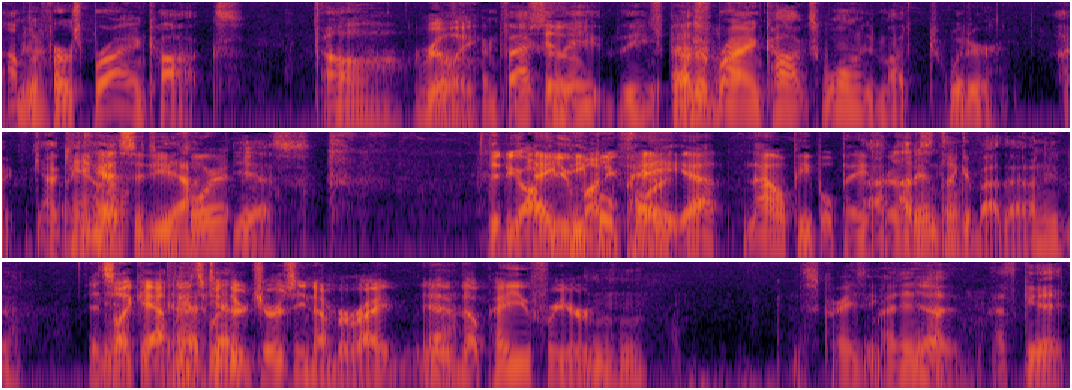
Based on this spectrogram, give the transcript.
I'm the first Brian Cox. Oh. really. In fact, So the the special. other Brian Cox wanted my Twitter. I, I can't. messaged you yeah. for it. Yes, Did he offer Hey, you people money pay. for it? Yeah, now people pay for I, that. I didn't stuff. think about that. I need to. It's like athletes Yeah, with their jersey number, right? Yeah. They'll pay you for your. Mm-hmm. It's crazy. I didn't Yeah. know. That's good.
